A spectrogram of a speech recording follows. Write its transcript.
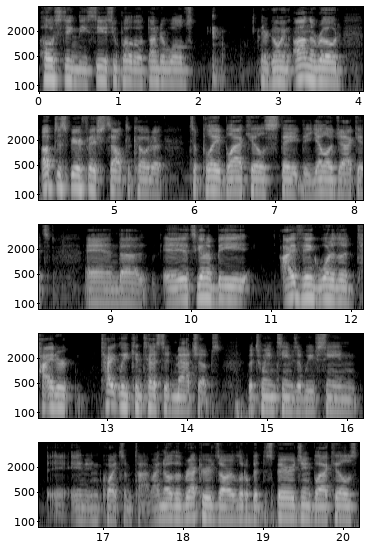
hosting the CSU Pueblo Thunderwolves. They're going on the road up to Spearfish, South Dakota, to play Black Hills State, the Yellow Jackets, and uh, it's going to be, I think, one of the tighter, tightly contested matchups between teams that we've seen in, in quite some time. I know the records are a little bit disparaging. Black Hills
